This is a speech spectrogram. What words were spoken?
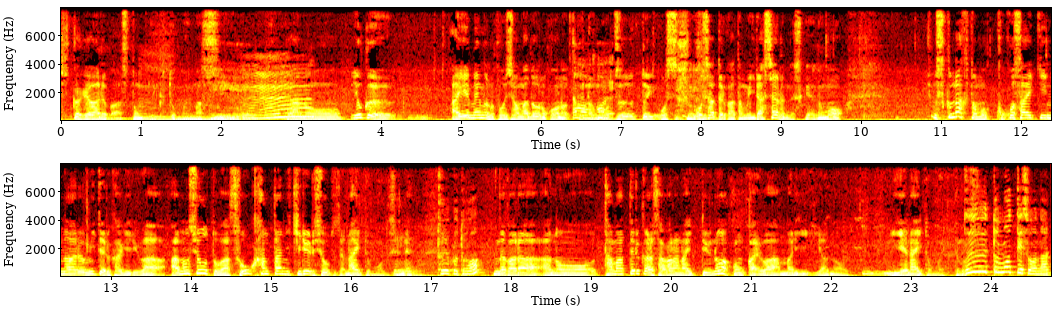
きっかけがあればストンといくと思いますし。あのよく IMM のポジションがどうのこうのっていうのもずっと おっしゃってる方もいらっしゃるんですけれども少なくともここ最近のあれを見てる限りはあのショートはそう簡単に切れるショートじゃないと思うんですよね。うん、ということは？だからあの溜まってるから下がらないっていうのは今回はあんまりあの言えないと思ってます。ずっと持ってそうな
